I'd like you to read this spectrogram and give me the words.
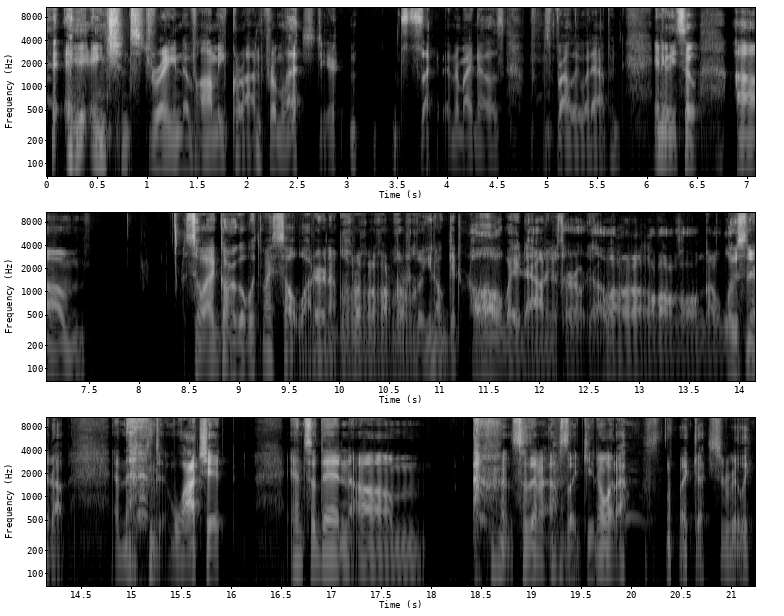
ancient strain of Omicron from last year. Suck it into my nose. That's probably what happened. Anyway, so um, so I gargle with my salt water and I, you know, get it all the way down your throat, loosen it up, and then watch it and so then, um, so then I was like, you know what? I was like, I should really,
